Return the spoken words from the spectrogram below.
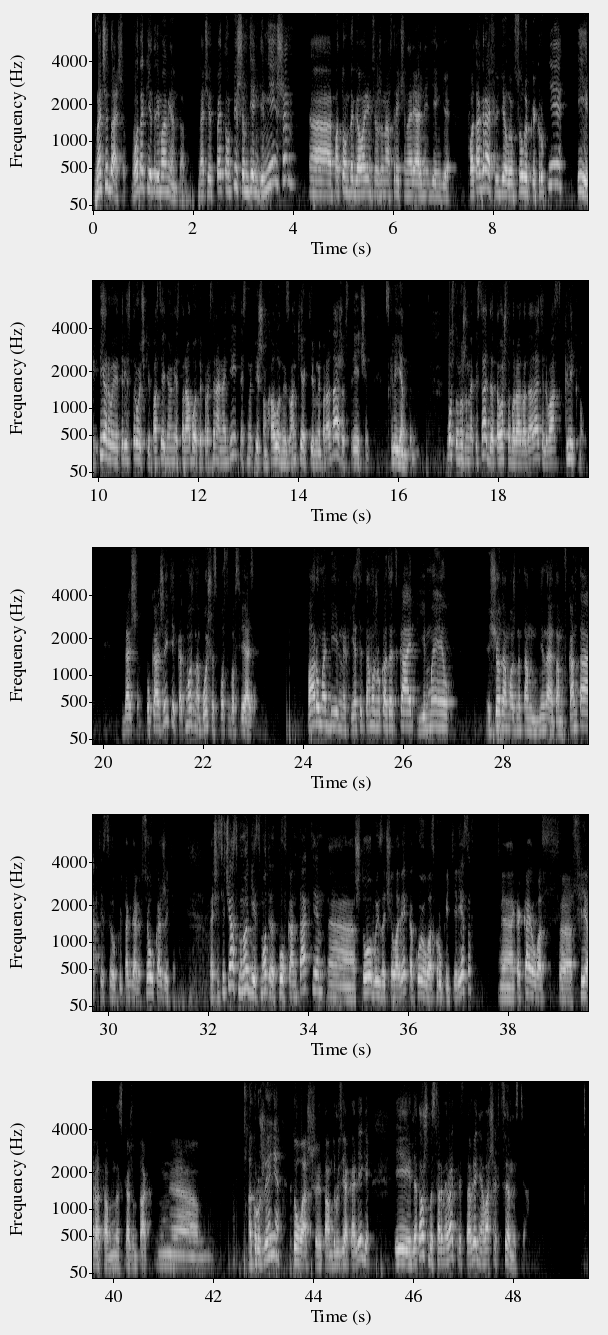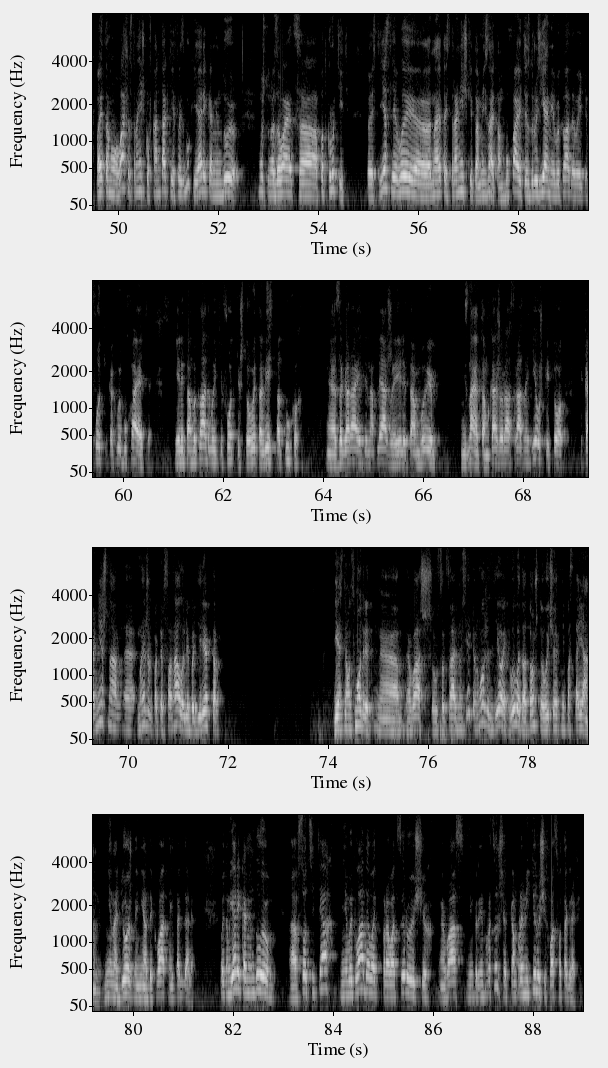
Значит, дальше. Вот такие три момента. Значит, поэтому пишем деньги меньше, а, потом договоримся уже на встрече на реальные деньги. Фотографию делаем с улыбкой крупнее, и первые три строчки последнего места работы профессиональная деятельность мы пишем холодные звонки, активные продажи, встречи с клиентами. Вот что нужно написать для того, чтобы работодатель вас кликнул. Дальше. Укажите как можно больше способов связи. Пару мобильных, если там можно указать Skype, e-mail, еще там можно там, не знаю, там ВКонтакте ссылку и так далее. Все укажите. Значит, сейчас многие смотрят по ВКонтакте, э, что вы за человек, какой у вас круг интересов, э, какая у вас э, сфера, там, скажем так, окружения, кто ваши там друзья, коллеги, и для того, чтобы сформировать представление о ваших ценностях. Поэтому вашу страничку ВКонтакте и Фейсбуке я рекомендую, ну, что называется, подкрутить. То есть, если вы э, на этой страничке, там, не знаю, там, бухаете с друзьями, выкладываете фотки, как вы бухаете, или там выкладываете фотки, что вы там весь в татухах э, загораете на пляже, или там вы, не знаю, там каждый раз с разной девушкой, то, конечно, э, менеджер по персоналу, либо директор, если он смотрит вашу социальную сеть, он может сделать вывод о том, что вы человек непостоянный, ненадежный, неадекватный и так далее. Поэтому я рекомендую а в соцсетях не выкладывать провоцирующих вас, не провоцирующих, а компрометирующих вас фотографий.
